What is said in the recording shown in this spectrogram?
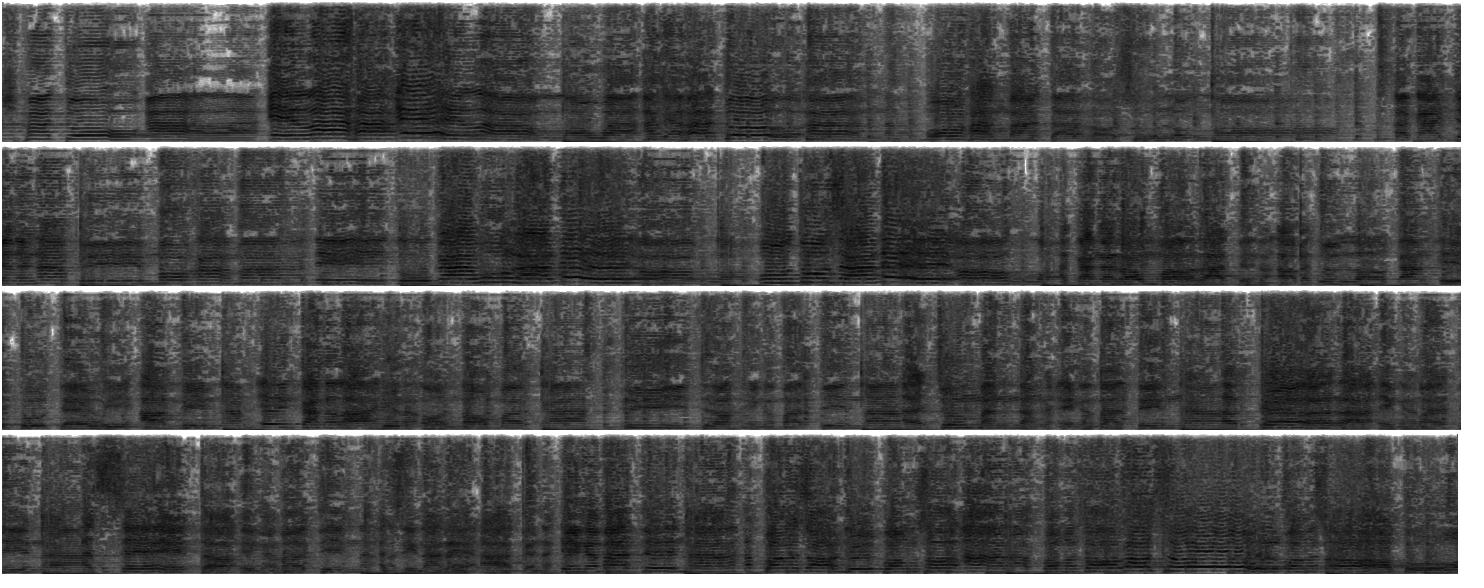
asyhadu alla ilaha illallah wa asyhadu anna muhammadar rasulullah. Kanjeng nabi muhammad iku kawulane Rama Raden Abdullah kang Ibu Dewi Aminah ingkang lahir ana Mekah hijrah ing Madinah jumeneng ing Madinah gerak ing Madinah aseta ing Madinah sinare akan ing Madinah bangsa ni bangsa Arab bangsa Rasul bangsa Quraisy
